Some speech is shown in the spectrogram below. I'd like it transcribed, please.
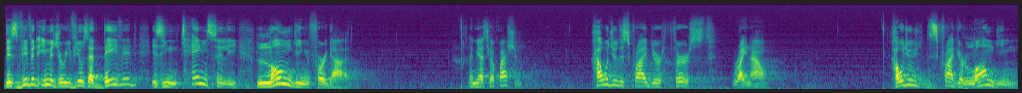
This vivid imagery reveals that David is intensely longing for God. Let me ask you a question. How would you describe your thirst right now? How would you describe your longing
